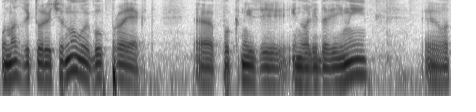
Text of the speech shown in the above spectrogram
У нас з Вікторією Черновою був проєкт по книзі інваліда війни е, от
